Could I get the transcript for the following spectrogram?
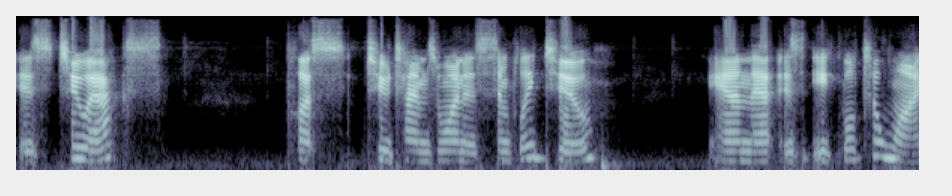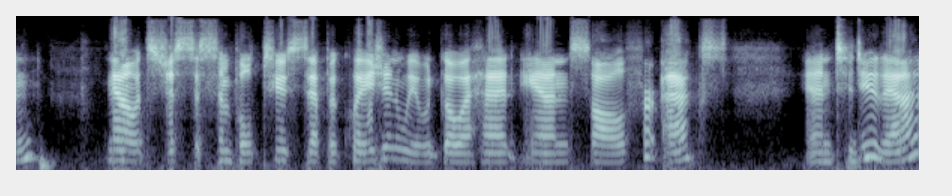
is 2x, plus 2 times 1 is simply 2, and that is equal to 1. Now it's just a simple two-step equation. We would go ahead and solve for x, and to do that,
